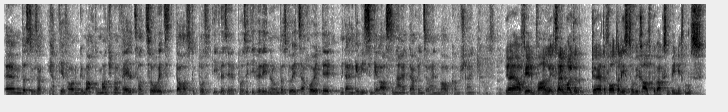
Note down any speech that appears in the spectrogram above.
Ähm, dass du gesagt ich habe die Erfahrung gemacht und manchmal fällt es halt so, jetzt, da hast du positive, sehr positive Erinnerungen, dass du jetzt auch heute mit einer gewissen Gelassenheit auch in so einen Wahlkampf steigen kannst. Oder? Ja, ja, auf jeden Fall. Ich sage mal, der, der Vorteil ist, so wie ich aufgewachsen bin, ich muss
